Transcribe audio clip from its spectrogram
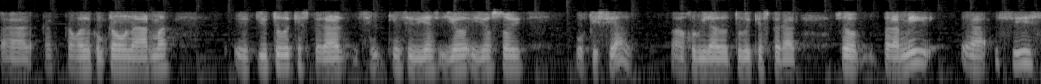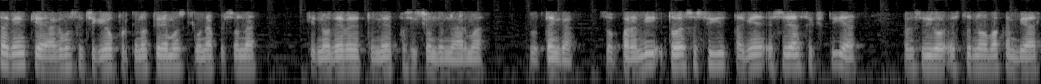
uh, acabo de comprar una arma. Y yo tuve que esperar 15 días y yo, yo soy oficial jubilado, tuve que esperar. So, para mí, eh, sí está bien que hagamos el chequeo porque no queremos que una persona que no debe de tener posesión de un arma lo tenga. So, para mí todo eso sí está bien, eso ya se existía. Por eso digo, esto no va a cambiar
